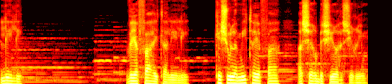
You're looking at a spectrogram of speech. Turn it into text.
לילי. ויפה הייתה לילי, כשולמית היפה אשר בשיר השירים.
